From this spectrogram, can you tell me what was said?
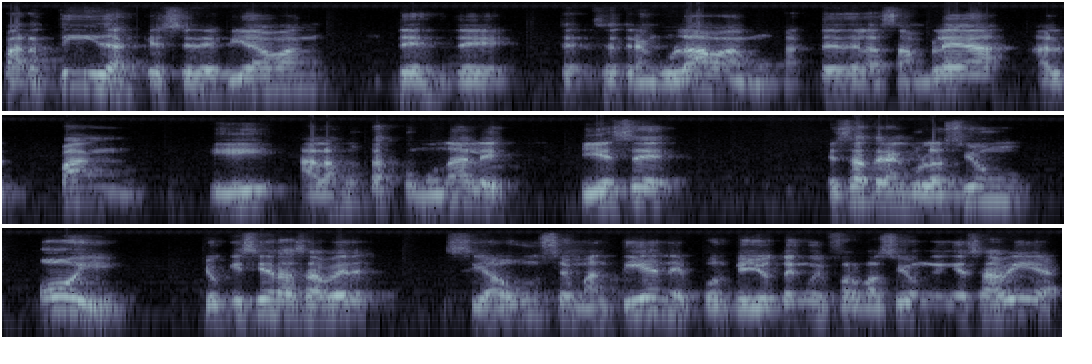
partidas que se desviaban desde, se triangulaban desde la asamblea al PAN y a las juntas comunales. Y ese, esa triangulación hoy, yo quisiera saber si aún se mantiene, porque yo tengo información en esa vía.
